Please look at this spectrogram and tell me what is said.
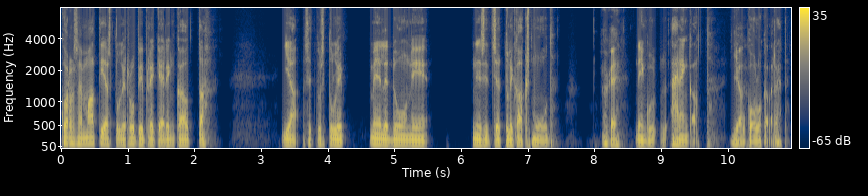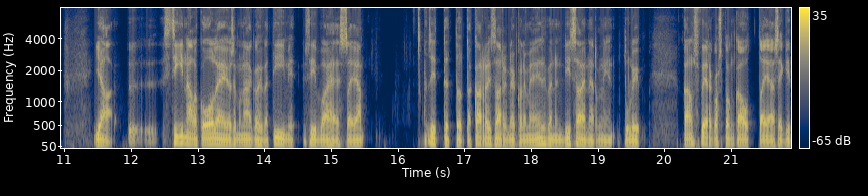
Korhosen Matias tuli Ruby Brigadein kautta – ja sitten kun se tuli meille duuniin, niin sitten sieltä tuli kaksi muuta. Okay. Niin kuin hänen kautta, Joo. koulukavereita. Ja siinä alkoi olemaan jo semmoinen aika hyvä tiimi siinä vaiheessa. Ja sitten tota, Karri Saarinen, joka oli meidän ensimmäinen designer, niin tuli kans verkoston kautta ja sekin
